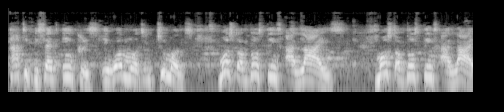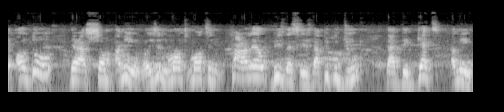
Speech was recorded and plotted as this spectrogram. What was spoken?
Thirty percent increase in one month, in two months. Most of those things are lies. Most of those things are lie. Although there are some, I mean, is it multi, parallel businesses that people do that they get, I mean,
